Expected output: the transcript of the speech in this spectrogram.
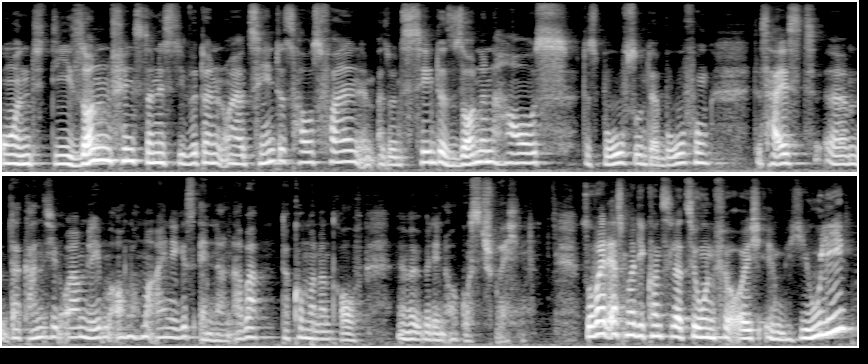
Und die Sonnenfinsternis, die wird dann in euer zehntes Haus fallen, also ins zehnte Sonnenhaus des Berufs und der Berufung. Das heißt, ähm, da kann sich in eurem Leben auch noch mal einiges ändern. Aber da kommen wir dann drauf, wenn wir über den August sprechen. Soweit erstmal die Konstellation für euch im Juli.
